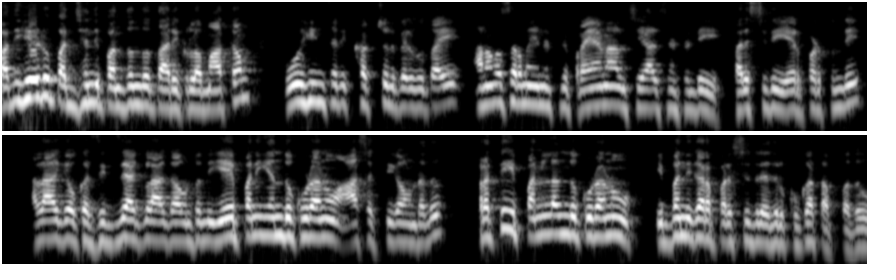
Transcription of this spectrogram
పదిహేడు పద్దెనిమిది పంతొమ్మిదో తారీఖులో మాత్రం ఊహించని ఖర్చులు పెరుగుతాయి. అనవసరమైనటువంటి ప్రయాణాలు చేయాల్సినటువంటి పరిస్థితి ఏర్పడుతుంది. అలాగే ఒక జిగ్జాగ్ లాగా ఉంటుంది. ఏ పని ఎందు కూడాను ఆసక్తిగా ఉండదు. ప్రతి పనులందు కూడాను ఇబ్బందికర పరిస్థితులు ఎదుర్కోక తప్పదు.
